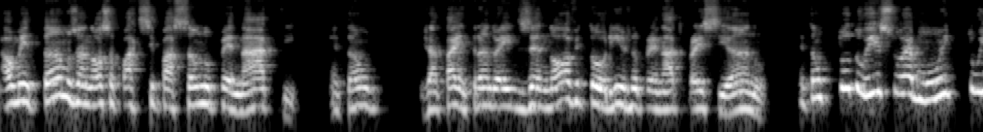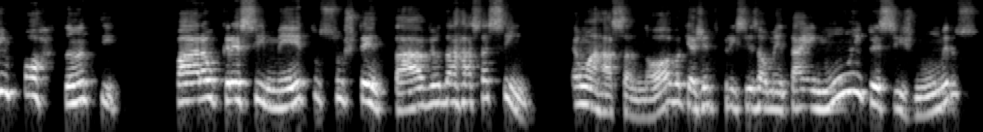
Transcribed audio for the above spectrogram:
aumentamos a nossa participação no PENAT, então já está entrando aí 19 tourinhos no PENAT para esse ano. Então, tudo isso é muito importante para o crescimento sustentável da raça sim. É uma raça nova que a gente precisa aumentar em muito esses números,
